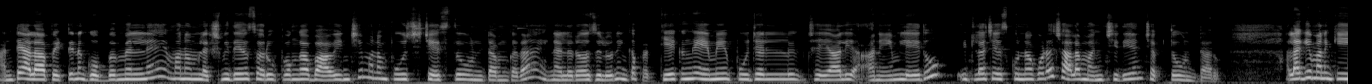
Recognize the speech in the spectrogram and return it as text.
అంటే అలా పెట్టిన గొబ్బెమ్మల్నే మనం లక్ష్మీదేవి స్వరూపంగా భావించి మనం పూజ చేస్తూ ఉంటాం కదా ఈ నెల రోజులు ఇంకా ప్రత్యేకంగా ఏమేమి పూజలు చేయాలి అని ఏం లేదు. ఇట్లా చేసుకున్నా కూడా చాలా మంచిది అని చెప్తూ ఉంటారు. అలాగే మనకి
